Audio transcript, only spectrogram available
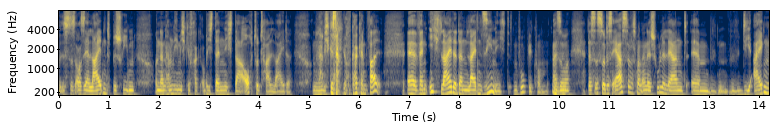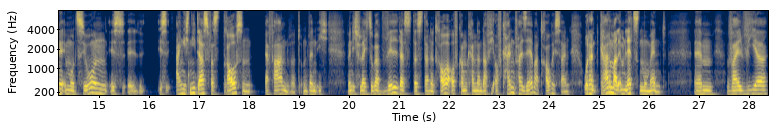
ist das auch sehr leidend beschrieben. Und dann haben die mich gefragt, ob ich denn nicht da auch total leide. Und dann habe ich gesagt, auf gar keinen Fall. Äh, wenn ich leide, dann leiden sie nicht im Publikum. Also mhm. das ist so das Erste, was man an der Schule lernt. Ähm, die eigene Emotion ist, äh, ist eigentlich nie das, was draußen erfahren wird. Und wenn ich, wenn ich vielleicht sogar will, dass, dass da eine Trauer aufkommen kann, dann darf ich auf keinen Fall selber traurig sein. Oder gerade mal im letzten Moment. Ähm, weil wir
